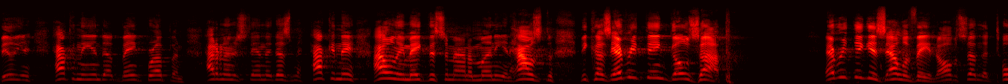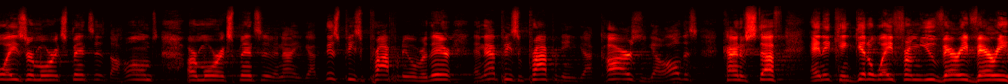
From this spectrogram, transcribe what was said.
billionaires how can they end up bankrupt? And i don't understand that. Doesn't how can they i only make this amount of money and how's the because everything goes up Everything is elevated. All of a sudden, the toys are more expensive, the homes are more expensive, and now you got this piece of property over there, and that piece of property, and you got cars, you got all this kind of stuff, and it can get away from you very, very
